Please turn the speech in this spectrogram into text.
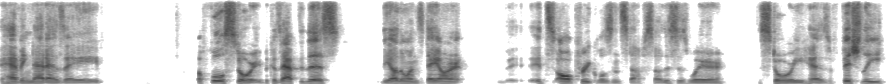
having that as a a full story. Because after this, the other ones they aren't. It's all prequels and stuff. So this is where the story has officially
